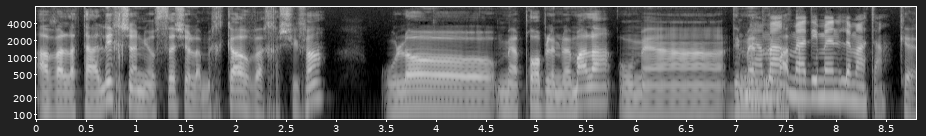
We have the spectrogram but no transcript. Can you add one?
אבל התהליך שאני עושה של המחקר והחשיבה, הוא לא מהפרובלם למעלה, הוא מהדימנד מה- למטה. מהדימנד למטה. כן.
